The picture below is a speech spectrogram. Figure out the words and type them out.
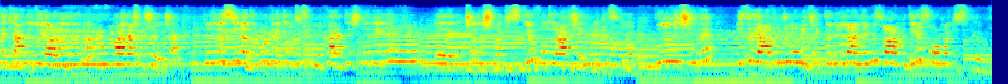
da kendi duyarlılığını paylaşmış olacak. Dolayısıyla da buradaki otizmli kardeşleriyle e, çalışmak istiyor, fotoğraf çekmek istiyor. Bunun için de bize yardımcı olabilecek gönüllü annemiz var mı diye sormak istiyoruz.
